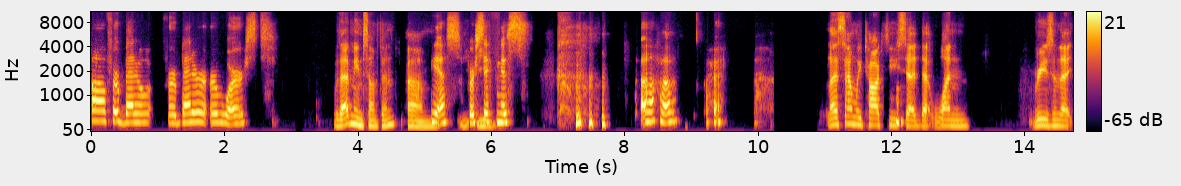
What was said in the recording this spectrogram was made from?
Uh, for better, for better or worse. Well, that means something. Um, Yes, for you've- sickness. Uh huh. last time we talked, you said that one reason that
